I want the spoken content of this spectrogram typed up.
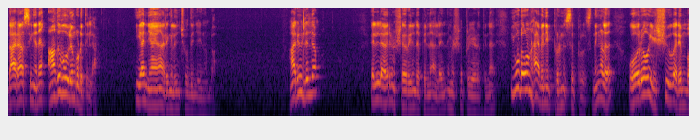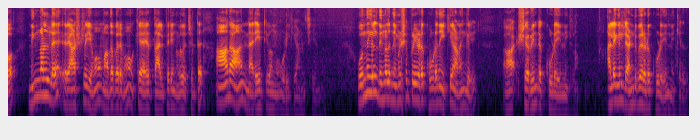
ദാരാസിങ്ങിന് അതുപോലും കൊടുത്തില്ല. ഈ അന്യായം ആരെങ്കിലും ചോദ്യം ചെയ്യുന്നുണ്ടോ? ആരുമില്ലല്ലോ. എല്ലാവരും ഷെറിന്റെ പിന്നാലെ നിമിഷപ്രിയയുടെ പിന്നാലെ. You don't have any principles നിങ്ങൾ ഓരോ ഇഷ്യൂ വരുമ്പോൾ നിങ്ങളുടെ രാഷ്ട്രീയമോ മതപരമോ ഒക്കെ ആയ താല്പര്യങ്ങൾ വെച്ചിട്ട് അത് ആ നരേറ്റീവ് അങ്ങ് ഓടിക്കുകയാണ് ചെയ്യുന്നത്. ഒന്നുകിൽ നിങ്ങൾ നിമിഷപ്രിയയുടെ കൂടെ നിൽക്കുകയാണെങ്കിൽ ആ ഷെറിന്റെ കൂടെയും നിൽക്കണം. അല്ലെങ്കിൽ രണ്ടുപേരുടെ കൂടെയും നിൽക്കരുത്.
